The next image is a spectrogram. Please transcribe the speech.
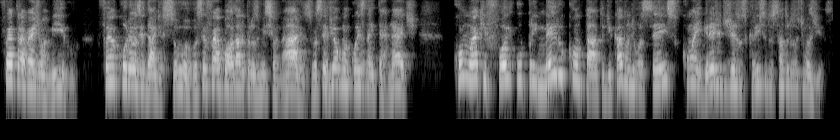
Foi através de um amigo? Foi uma curiosidade sua? Você foi abordado pelos missionários? Você viu alguma coisa na internet? Como é que foi o primeiro contato de cada um de vocês com a Igreja de Jesus Cristo do Santo dos Últimos Dias?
